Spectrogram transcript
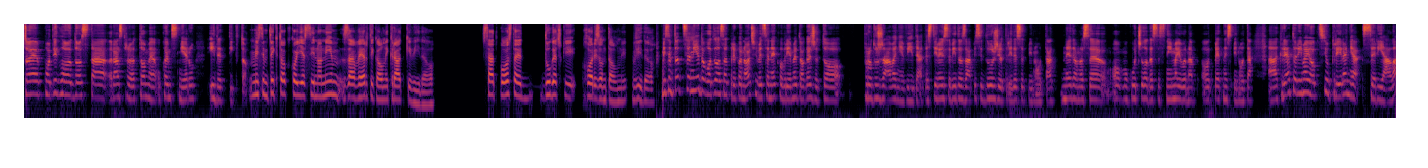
to je podiglo dosta rasprave o tome u kojem smjeru ide TikTok. Mislim TikTok koji je sinonim za vertikalni kratki video. Sad postaje dugački horizontalni video. Mislim, to se nije dogodilo sad preko noći, već se neko vrijeme događa to produžavanje videa. Testiraju se video zapisi duži od 30 minuta. Nedavno se omogućilo da se snimaju na, od 15 minuta. A, kreatori imaju opciju kreiranja serijala,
